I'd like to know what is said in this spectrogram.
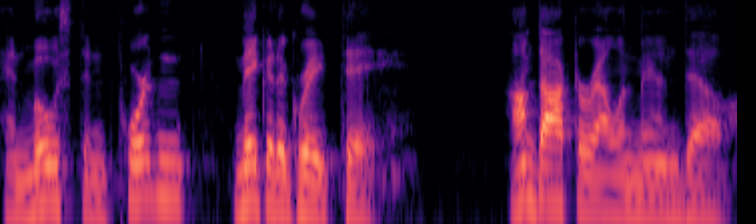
and most important, make it a great day. I'm Dr. Alan Mandell.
